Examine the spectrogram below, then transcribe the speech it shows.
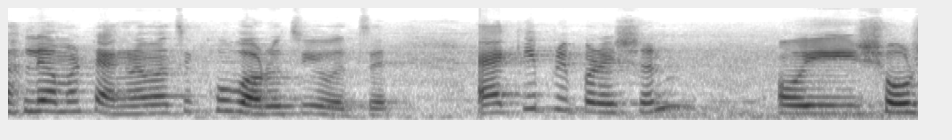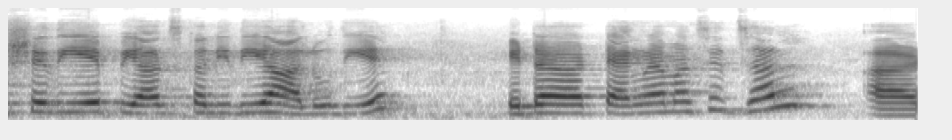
কালে আমার ট্যাংরা মাছে খুব অরুচি হচ্ছে একই প্রিপারেশন ওই সর্ষে দিয়ে, পেঁয়াজ কালি দিয়ে, আলু দিয়ে। এটা ট্যাংরা মাছের ঝাল আর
